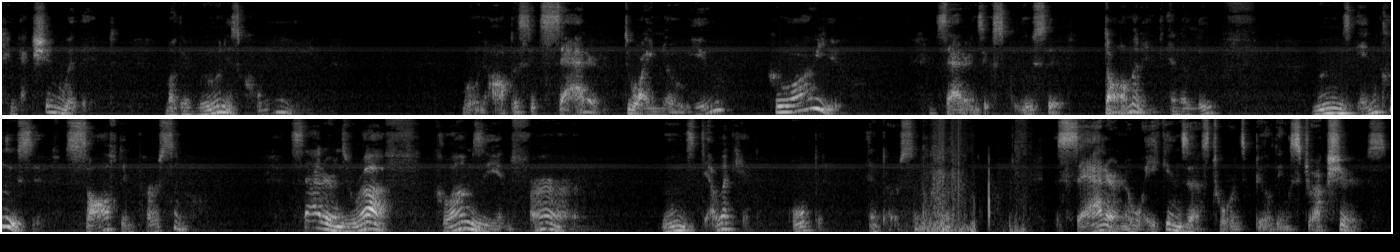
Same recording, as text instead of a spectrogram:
connection with it. Mother Moon is queen. Moon opposite Saturn. Do I know you? Who are you? Saturn's exclusive, dominant, and aloof. Moon's inclusive, soft, and personal. Saturn's rough, clumsy, and firm. Moon's delicate, open, and personal. Saturn awakens us towards building structures,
